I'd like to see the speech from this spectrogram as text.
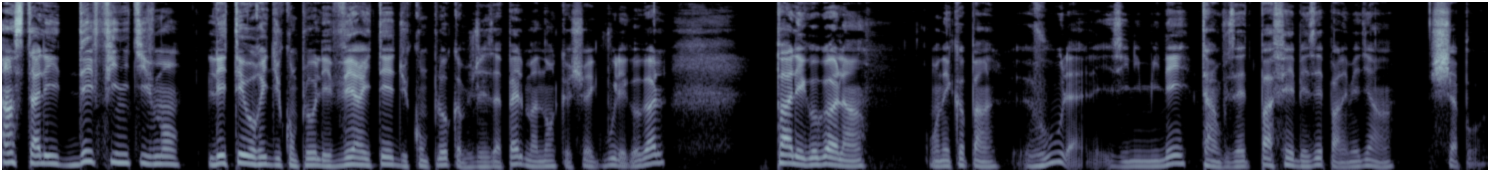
installé définitivement les théories du complot, les vérités du complot, comme je les appelle maintenant que je suis avec vous les gogoles, pas les gogoles, hein. On est copains. Vous, les illuminés, putain, vous n'êtes pas fait baiser par les médias, hein. Chapeau.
